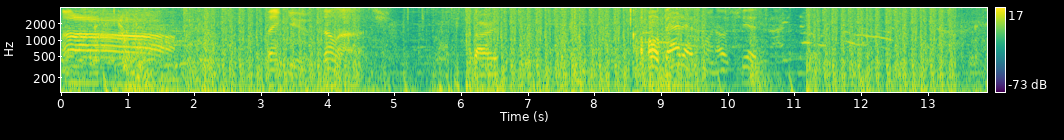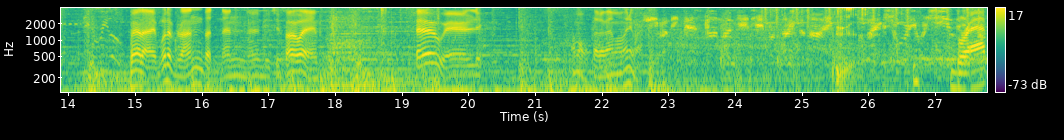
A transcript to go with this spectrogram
Ah. Thank you so much. Sorry. Oh, badass one. Oh shit. Well, I would have run, but then I'd be too far away. Oh well. I'm almost out of ammo anyway. Brap.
